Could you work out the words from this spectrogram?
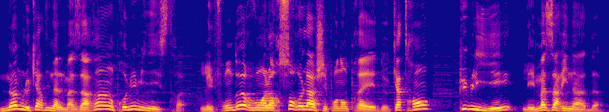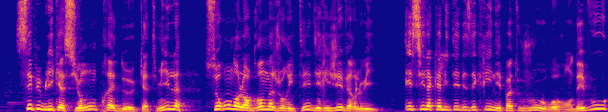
nomme le cardinal Mazarin Premier ministre. Les frondeurs vont alors sans relâche et pendant près de 4 ans, publier les Mazarinades. Ces publications, près de 4000, seront dans leur grande majorité dirigées vers lui. Et si la qualité des écrits n'est pas toujours au rendez-vous,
